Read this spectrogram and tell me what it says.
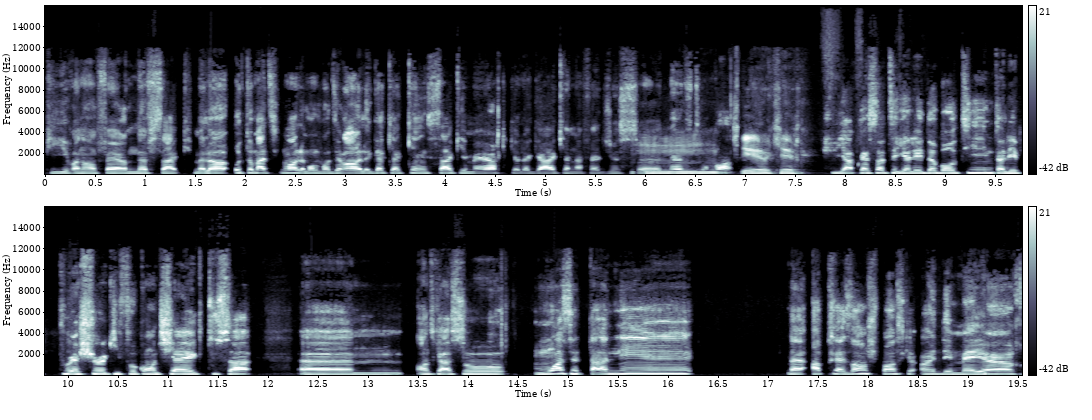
puis il va en faire 9 sacs. Mais là, automatiquement, le monde va dire, ah, le gars qui a 15 sacs est meilleur que le gars qui en a fait juste 9, tu vois. Ok, ok. Puis après ça, il y a les double teams, t'as les pressures qu'il faut qu'on check, tout ça. Euh, en tout cas, so, moi, cette année, ben, à présent, je pense qu'un des meilleurs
